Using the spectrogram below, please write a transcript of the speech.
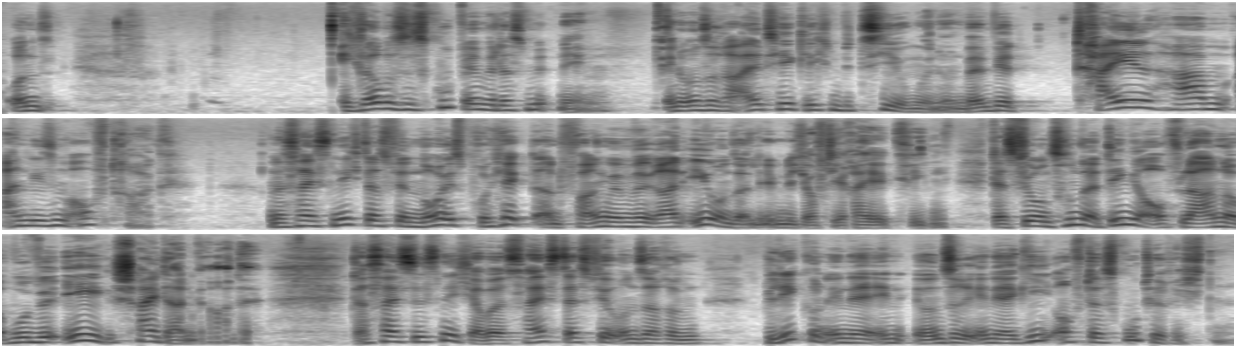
Und ich glaube, es ist gut, wenn wir das mitnehmen in unsere alltäglichen Beziehungen und wenn wir teilhaben an diesem Auftrag. Und das heißt nicht, dass wir ein neues Projekt anfangen, wenn wir gerade eh unser Leben nicht auf die Reihe kriegen. Dass wir uns 100 Dinge aufladen, obwohl wir eh scheitern gerade. Das heißt es nicht. Aber es das heißt, dass wir unseren Blick und unsere Energie auf das Gute richten.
